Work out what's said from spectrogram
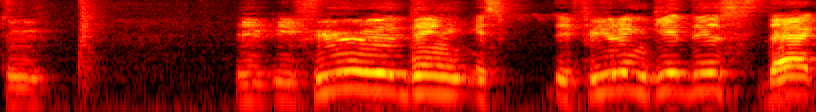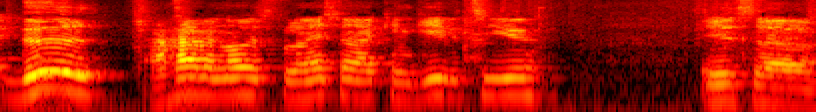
To if, if you didn't if you didn't get this that good, I have another explanation I can give it to you. Is uh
